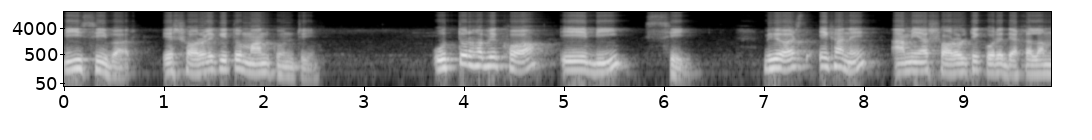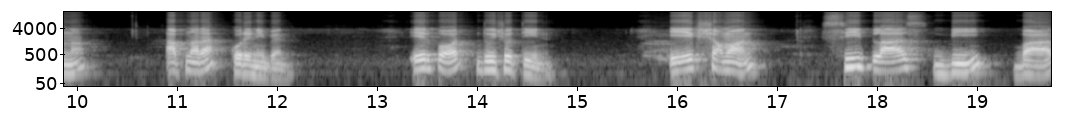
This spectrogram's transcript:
B C bar এর সরলীকৃত মান কোনটি? উত্তর হবে খ এ বি সি ভিউয়ার্স এখানে আমি আর সরলটি করে দেখালাম না। আপনারা করে নেবেন। এরপর দুইশো তিন। এক্স সমান C plus B bar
